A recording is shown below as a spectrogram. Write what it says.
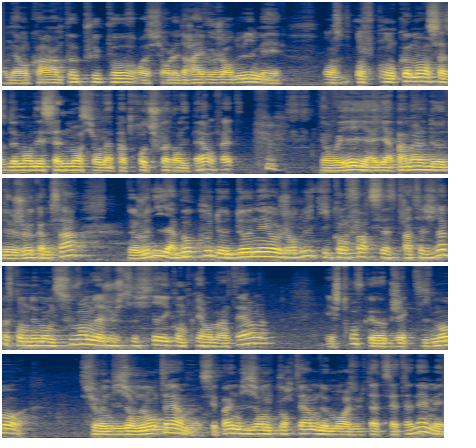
On est encore un peu plus pauvre sur le drive aujourd'hui, mais on, commence à se demander sainement si on n'a pas trop de choix dans l'hyper, en fait. Et vous voyez, il y, a pas mal de, de jeux comme ça. Donc je vous dis, il y a beaucoup de données aujourd'hui qui confortent cette stratégie-là parce qu'on me demande souvent de la justifier, y compris en interne. Et je trouve que objectivement, sur une vision de long terme, c'est pas une vision de court terme de mon résultat de cette année, mais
